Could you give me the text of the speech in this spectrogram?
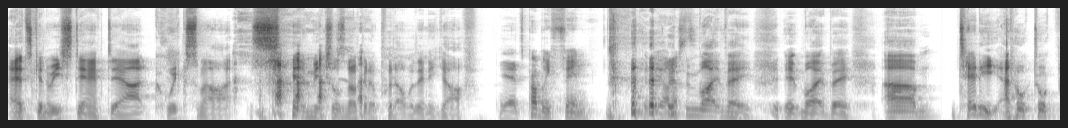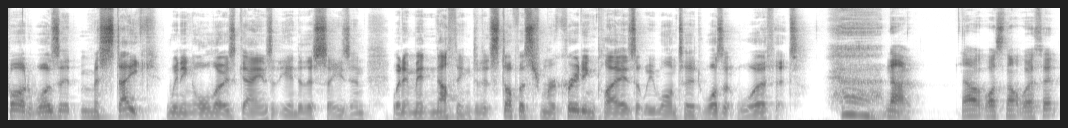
it's going to be stamped out quick smart. Sam Mitchell's not going to put up with any guff. Yeah, it's probably Finn, to be honest. it might be. It might be. Um, Teddy at Hawk Talk Pod, was it a mistake winning all those games at the end of the season when it meant nothing? Did it stop us from recruiting players that we wanted? Was it worth it? no. No, it was not worth it.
